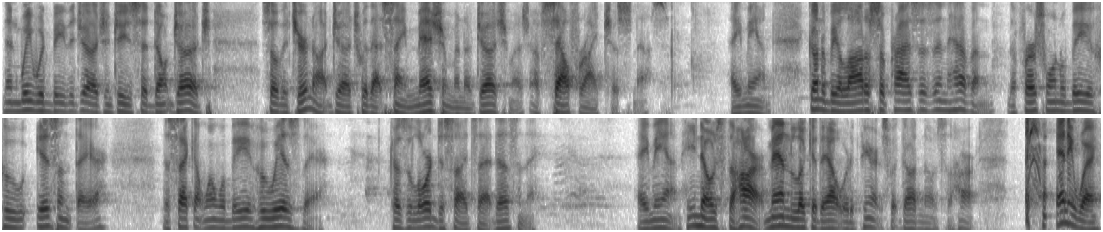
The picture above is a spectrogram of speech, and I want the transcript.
Then we would be the judge. And Jesus said, Don't judge so that you're not judged with that same measurement of judgment, of self righteousness. Amen. Going to be a lot of surprises in heaven. The first one will be who isn't there, the second one will be who is there. Because the Lord decides that, doesn't He? Amen. He knows the heart. Men look at the outward appearance, but God knows the heart. anyway,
